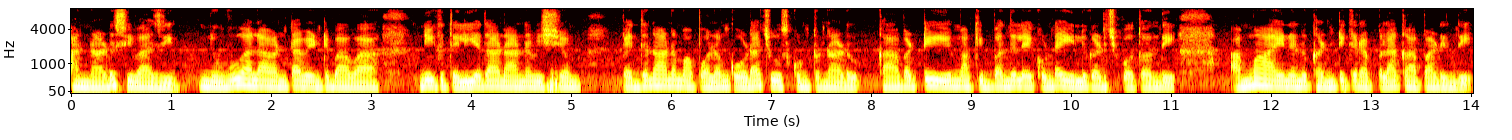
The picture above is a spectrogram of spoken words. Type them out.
అన్నాడు శివాజీ. నువ్వు అలా అంటావేంటి బావా? నీకు తెలియదా నాన్న విషయం? పెద్ద నాన్న మా పొలం కూడా చూసుకుంటున్నాడు. కాబట్టి మాకు ఇబ్బంది లేకుండా ఇల్లు గడిచిపోతోంది. అమ్మ ఆయనను కంటికి రెప్పలా కాపాడింది.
